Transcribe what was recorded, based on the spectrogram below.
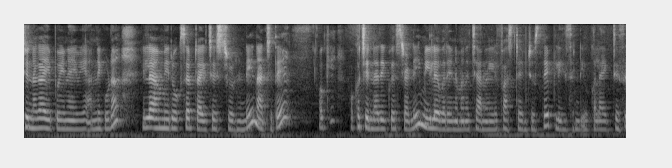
చిన్నగా అయిపోయినవి అన్నీ కూడా ఇలా మీరు ఒకసారి ట్రై చేసి చూడండి. నచ్చితే ఓకే? ఒక చిన్న రిక్వెస్ట్ అండి. మీరు ఎవరైనా మన ఛానల్ని ఫస్ట్ టైం చూస్తే ప్లీజ్ అండి ఒక లైక్ చేసి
